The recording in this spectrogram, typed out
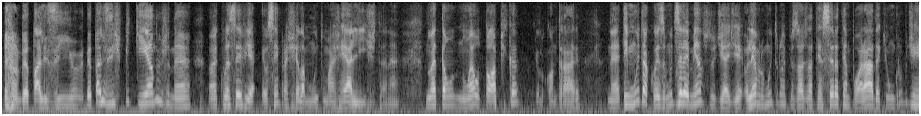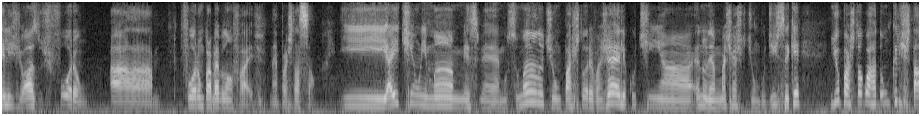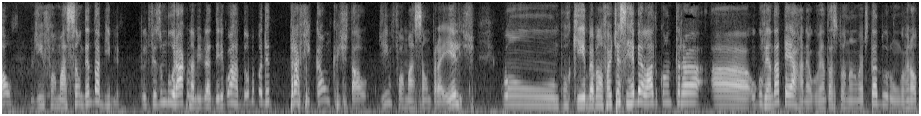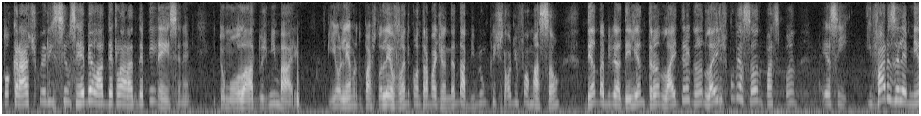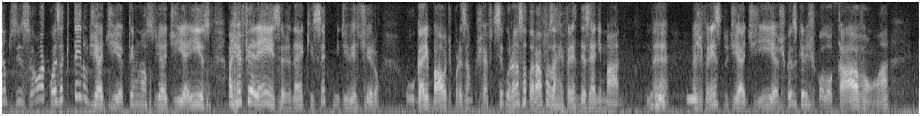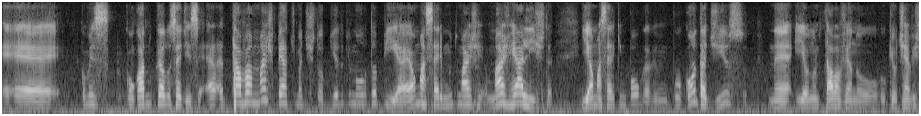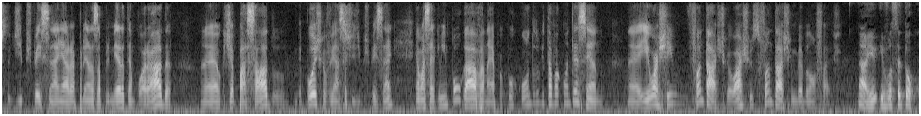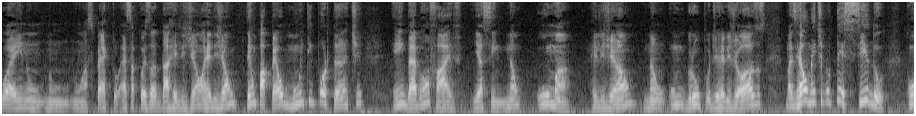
Era um detalhezinho, detalhezinhos pequenos, né? Que você via. Eu sempre achei ela muito mais realista, né? Não é tão, não é utópica, pelo contrário, né? Tem muita coisa, muitos elementos do dia a dia. Eu lembro muito no episódio da terceira temporada que um grupo de religiosos foram a foram para Babylon 5, né, para a estação. E aí tinha um imã é, muçulmano, tinha um pastor evangélico, tinha. Eu não lembro, mas acho que tinha um budista, sei o quê. E o pastor guardou um cristal de informação dentro da Bíblia. Ele fez um buraco na Bíblia dele e guardou para poder traficar um cristal de informação para eles, com porque Babylon 5 tinha se rebelado contra a, o governo da Terra, né? O governo está se tornando uma ditadura, um governo autocrático, eles tinham se rebelado, declarado dependência, né? E tomou o lado dos Mimbari. E eu lembro do pastor levando e contrabandeando dentro da Bíblia um cristal de informação dentro da Bíblia dele, entrando lá entregando, lá eles conversando, participando. E assim, e vários elementos, isso é uma coisa que tem no dia a dia, que tem no nosso dia a dia, é isso. As referências, né, que sempre me divertiram. O Garibaldi, por exemplo, chefe de segurança, adorava fazer referência de desenho animado, né? Uhum. As referências do dia a dia, as coisas que eles colocavam lá, é, é como eles concordo com o que a Lúcia disse. Estava é, mais perto de uma distopia do que uma utopia. É uma série muito mais, mais realista. E é uma série que empolga. Por conta disso, né, e eu não estava vendo o que eu tinha visto de Deep Space Nine era apenas a primeira temporada, né, o que tinha passado, depois que eu vim assistir Deep Space Nine, é uma série que me empolgava na época por conta do que estava acontecendo. Né, e eu achei fantástico, eu acho isso fantástico em Babylon 5. Ah, e, e, você tocou aí num, num, num, aspecto, essa coisa da religião. A religião tem um papel muito importante em Babylon 5. E assim, não uma religião, não um grupo de religiosos, mas realmente no tecido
